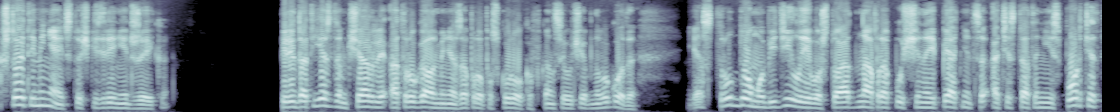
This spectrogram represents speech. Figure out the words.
Что это меняет с точки зрения Джейка? Перед отъездом Чарли отругал меня за пропуск уроков в конце учебного года. Я с трудом убедила его, что одна пропущенная пятница аттестата не испортит.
